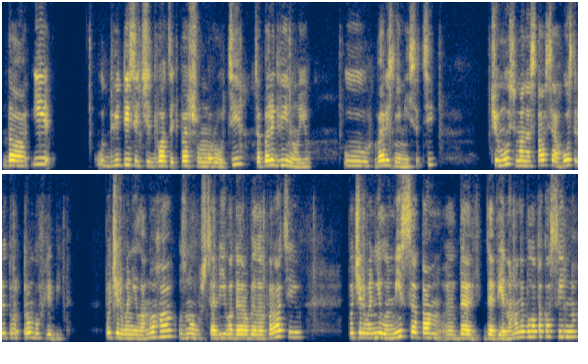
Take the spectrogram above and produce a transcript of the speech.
Да, і у 2021 році, це перед війною, у вересні місяці, чомусь в мене стався гострий тромбофлебіт. Почервоніла нога, знову ж ця ліва, де робили операцію. Почервоніло місце там, е, де, де вена в мене була така сильна.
